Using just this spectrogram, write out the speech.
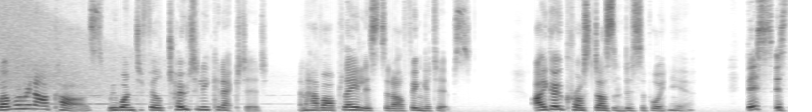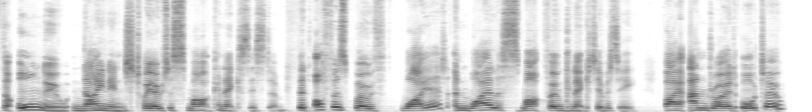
When we're in our cars, we want to feel totally connected and have our playlists at our fingertips. Aygo Cross doesn't disappoint here. This is the all-new 9-inch Toyota Smart Connect system that offers both wired and wireless smartphone connectivity via Android Auto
